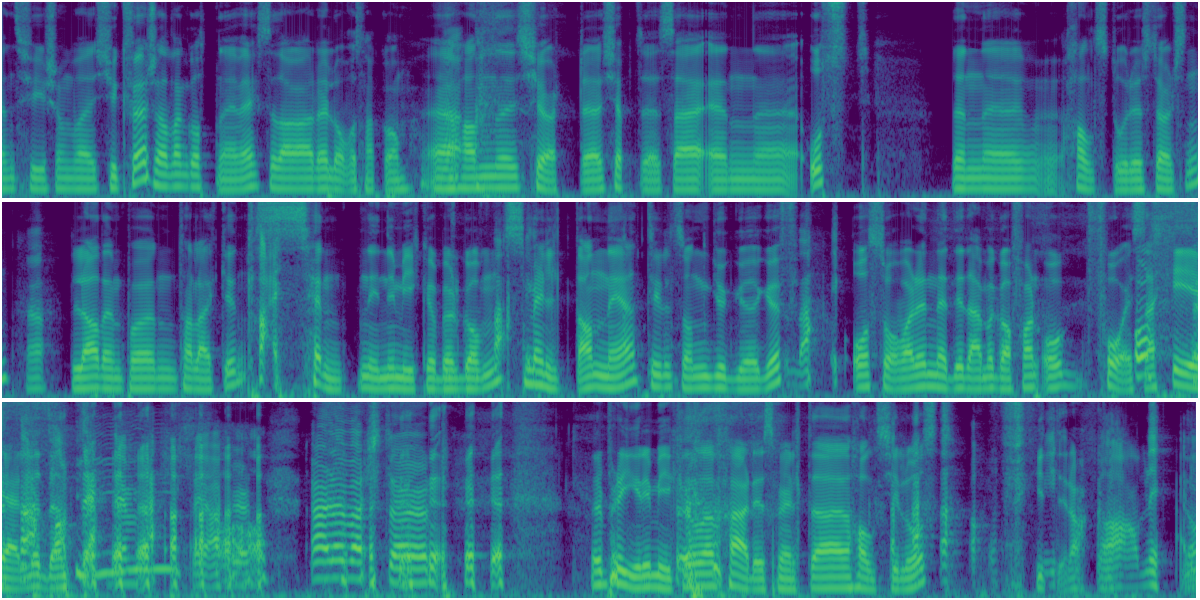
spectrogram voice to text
en fyr som var tjukk før, så hadde han gått ned i vekt, så da er det lov å snakke om. Uh, Ja. Han kjørte, kjøpte seg en uh, ost. Den uh, halvstore størrelsen. Ja. La den på en tallerken. Sendte den inn i mikrobølgeovnen. Smelta den ned til sånn guggeguff. Og så var det nedi der med gaffelen og få i seg hele den. Det er det verste jeg har hørt. Det plinger i mikroen, det er ferdigsmelta halvkiloost. Fytti rakkeren. Da,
